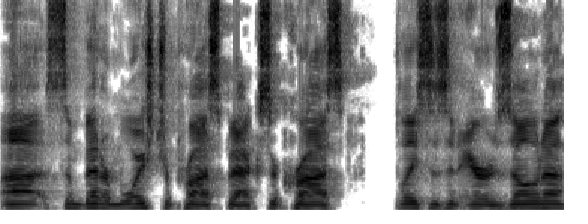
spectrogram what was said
uh, some better moisture prospects across places in Arizona,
